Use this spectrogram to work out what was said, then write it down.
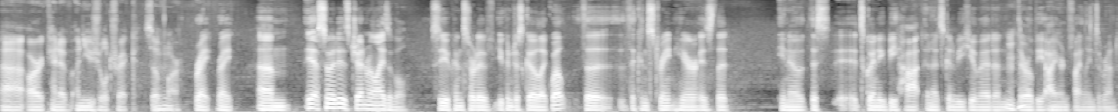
uh, our kind of unusual trick so far. Right, right. Um, yeah, so it is generalizable. So you can sort of you can just go like, well, the the constraint here is that you know this it's going to be hot and it's going to be humid and mm-hmm. there will be iron filings around.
